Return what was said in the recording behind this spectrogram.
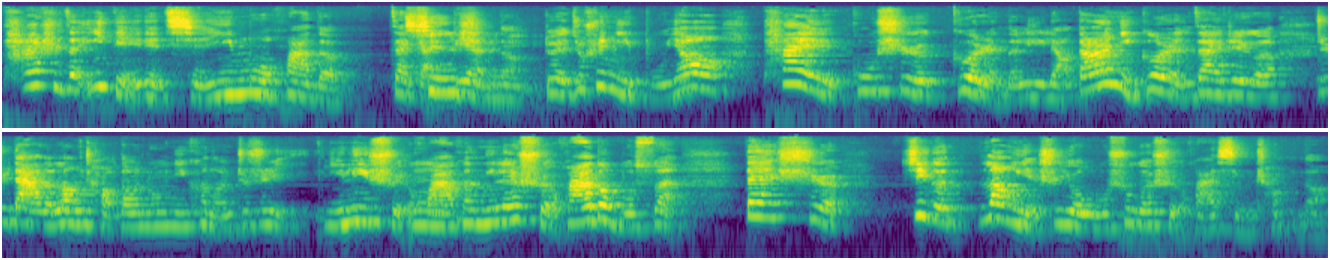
它是在一点一点潜移默化的在改变的。对，就是你不要太忽视个人的力量。当然，你个人在这个巨大的浪潮当中，你可能就是一粒水花，可能你连水花都不算。但是。这个浪也是由无数个水花形成的，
